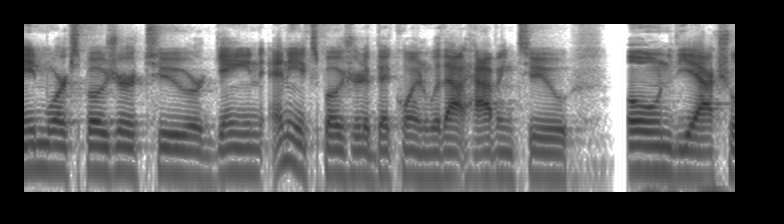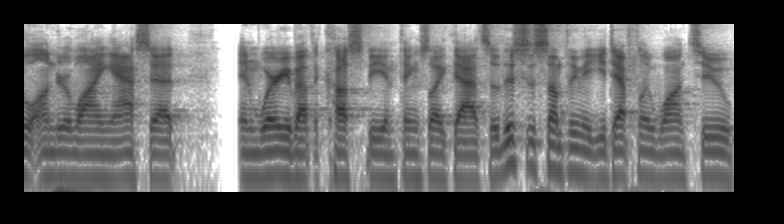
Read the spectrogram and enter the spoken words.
gain more exposure to or gain any exposure to Bitcoin without having to own the actual underlying asset and worry about the custody and things like that. So this is something that you definitely want to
